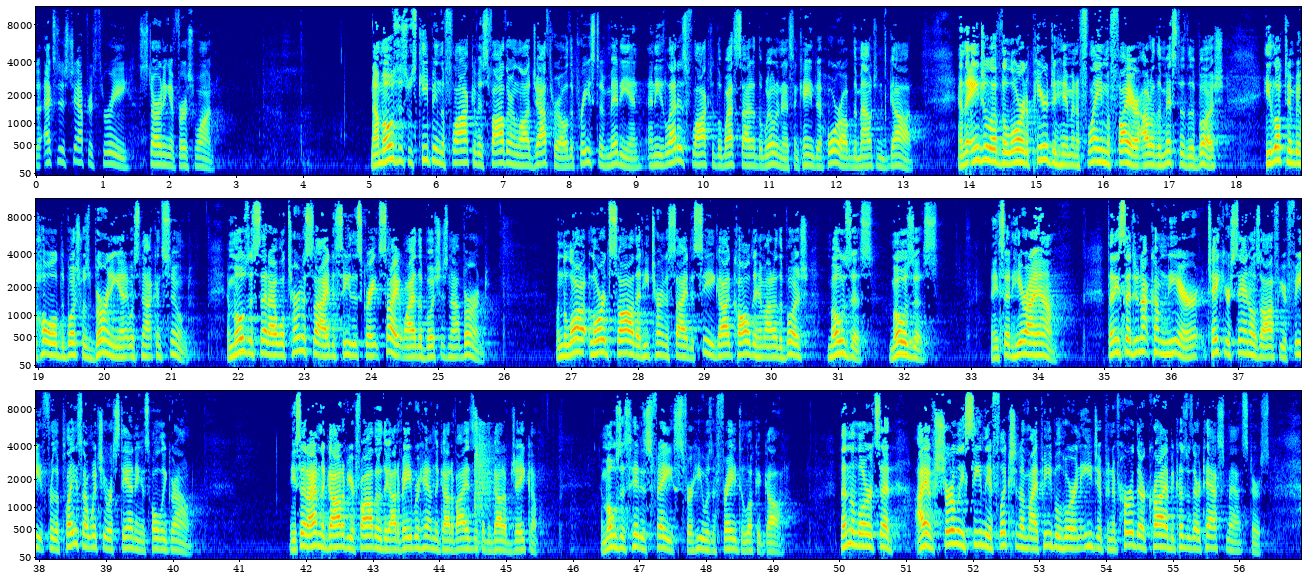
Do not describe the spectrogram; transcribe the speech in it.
So, Exodus chapter 3, starting at verse 1. Now, Moses was keeping the flock of his father in law Jethro, the priest of Midian, and he led his flock to the west side of the wilderness and came to Horeb, the mountain of God. And the angel of the Lord appeared to him in a flame of fire out of the midst of the bush. He looked, and behold, the bush was burning, and it was not consumed. And Moses said, I will turn aside to see this great sight, why the bush is not burned. When the Lord saw that he turned aside to see, God called to him out of the bush, Moses, Moses. And he said, Here I am. Then he said, Do not come near. Take your sandals off your feet, for the place on which you are standing is holy ground. He said, I am the God of your father, the God of Abraham, the God of Isaac, and the God of Jacob. And Moses hid his face, for he was afraid to look at God. Then the Lord said, I have surely seen the affliction of my people who are in Egypt, and have heard their cry because of their taskmasters.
